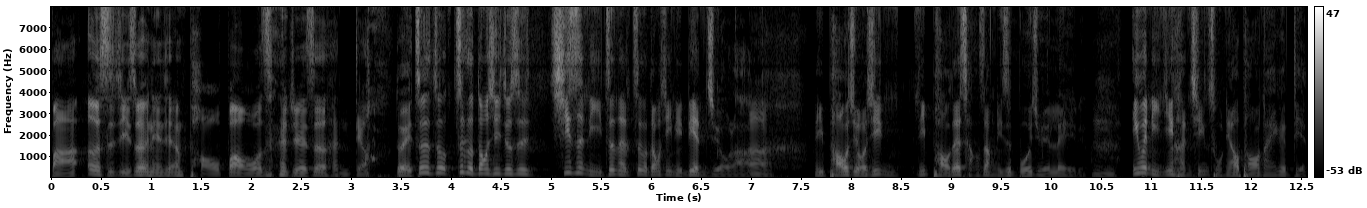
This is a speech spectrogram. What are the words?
把二十几岁的年轻人跑爆，我真的觉得这很屌。对，这这这个东西就是，其实你真的这个东西你练久了，嗯，你跑久，其实你，你跑在场上你是不会觉得累的，嗯，因为你已经很清楚你要跑到哪一个点。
